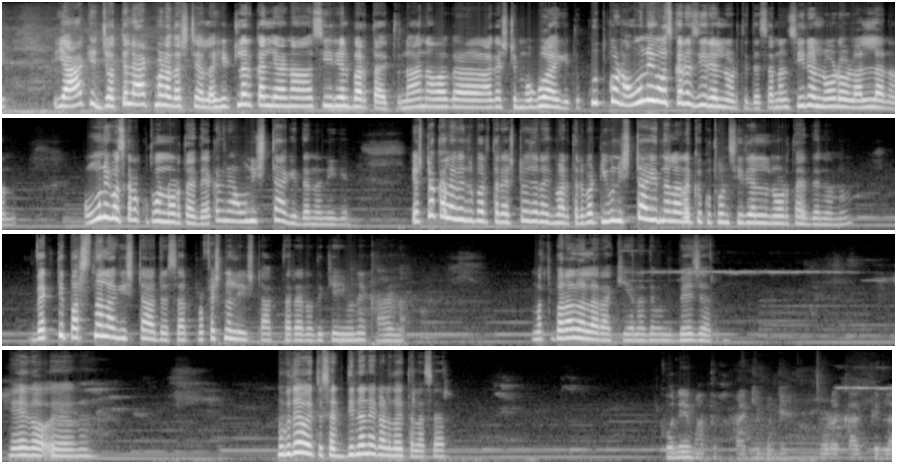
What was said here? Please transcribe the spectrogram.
ಯಾಕೆ ಜೊತೆಲಿ ಆ್ಯಕ್ಟ್ ಮಾಡೋದಷ್ಟೇ ಅಲ್ಲ ಹಿಟ್ಲರ್ ಕಲ್ಯಾಣ ಸೀರಿಯಲ್ ಬರ್ತಾ ಇತ್ತು. ನಾನು ಅವಾಗ ಆಗಷ್ಟೇ ಮಗು ಆಗಿತ್ತು ಕೂತ್ಕೊಂಡು ಅವನಿಗೋಸ್ಕರ ಸೀರಿಯಲ್ ನೋಡ್ತಿದ್ದೆ ಸರ್ ನಾನು ಸೀರಿಯಲ್ ನೋಡೋಳು ಅಲ್ಲ ನಾನು. ಅವನಿಗೋಸ್ಕರ ಕೂತ್ಕೊಂಡು ನೋಡ್ತಾ ಇದ್ದೆ. ಯಾಕಂದರೆ ಅವ್ನು ಇಷ್ಟ ಆಗಿದ್ದ ನನಗೆ. ಎಷ್ಟೋ ಕಲಾವಿದ್ರು ಬರ್ತಾರೆ, ಎಷ್ಟೋ ಜನ ಇದು ಮಾಡ್ತಾರೆ ಬಟ್ ಇವ್ನು ಇಷ್ಟ ಆಗಿದ್ನಲ್ಲ ಅನ್ನೋಕ್ಕೆ ಕೂತ್ಕೊಂಡು ಸೀರಿಯಲ್ ನೋಡ್ತಾ ಇದ್ದೆ ನಾನು. ವ್ಯಕ್ತಿ ಪರ್ಸ್ನಲ್ ಆಗಿ ಇಷ್ಟ ಆದರೆ ಸರ್ ಪ್ರೊಫೆಷ್ನಲಿ ಇಷ್ಟ ಆಗ್ತಾರೆ ಅನ್ನೋದಕ್ಕೆ ಇವನೇ ಕಾರಣ. ಮತ್ತು ಬರಲ್ವಲ್ಲ ರಾಕಿ? ಅನ್ನೋದೇ ಒಂದು ಬೇಜಾರು. ಹೇಗೋ ಮುಗ್ದೇ ಹೋಯ್ತು ಸರ್. ದಿನನೇ ಕಳೆದೋಯ್ತಲ್ಲ ಸರ್. ಕೊನೆ ಮಾತು ರಾಖಿ ಬಗ್ಗೆ. ನೋಡೋಕ್ಕಾಗ್ತಿಲ್ಲ.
